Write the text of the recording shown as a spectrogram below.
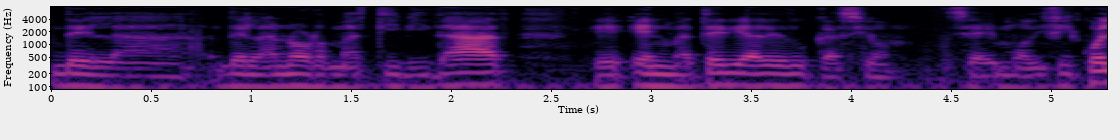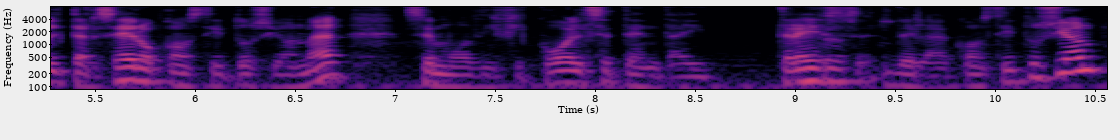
de la, de la normatividad eh, en materia de educación. Se modificó el tercero constitucional, se modificó el 73 de la Constitución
